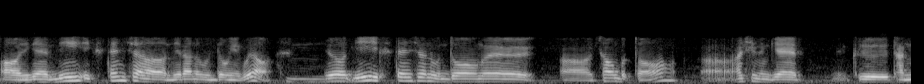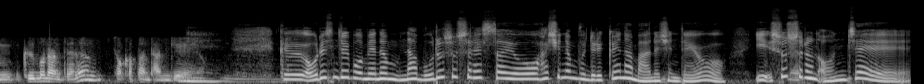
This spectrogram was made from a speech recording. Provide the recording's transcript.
어 이게 knee extension이라는 운동이고요. 음. 요 knee extension 운동을 어 처음부터 어 하시는 게 그 단 그분한테는 적합한 단계예요. 네. 그 어르신들 보면은 나 무릎 수술했어요 하시는 분들이 꽤나 많으신데요. 이 수술은 언제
